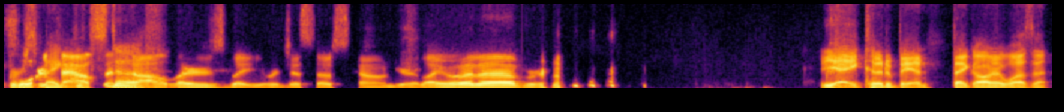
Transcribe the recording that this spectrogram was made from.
papers. four thousand dollars, but you were just so stoned. You're like, whatever. Yeah, it could have been. Thank God it wasn't.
